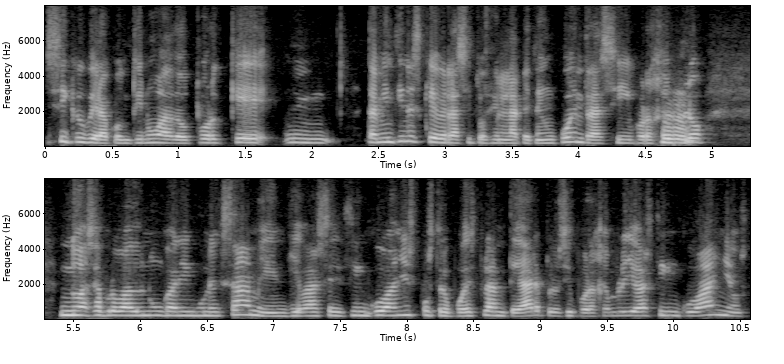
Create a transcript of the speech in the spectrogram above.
sí, que hubiera continuado, porque mm, también tienes que ver la situación en la que te encuentras. Si, por ejemplo, no has aprobado nunca ningún examen, llevas eh, cinco años, pues te lo puedes plantear, pero si, por ejemplo, llevas cinco años,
